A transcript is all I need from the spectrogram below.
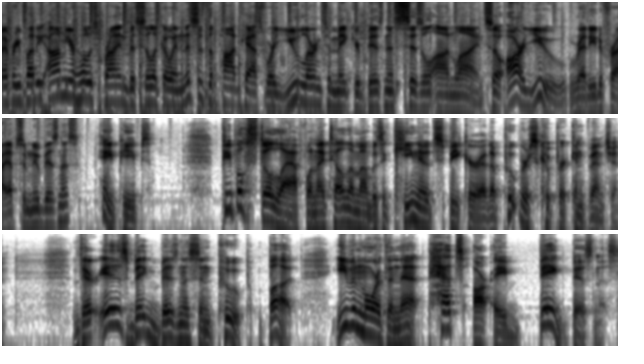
everybody. I'm your host, Brian Basilico, and this is the podcast where you learn to make your business sizzle online. So, are you ready to fry up some new business? Hey, peeps. People still laugh when I tell them I was a keynote speaker at a Pooper Scooper convention. There is big business in poop, but even more than that, pets are a big business.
